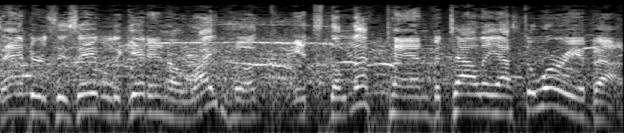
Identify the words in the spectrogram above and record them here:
Sanders is able to get in a right hook. It's the left hand Vitaly has to worry about.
